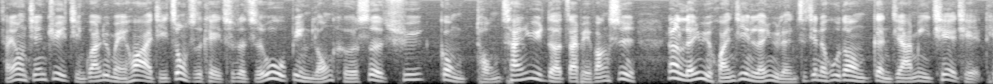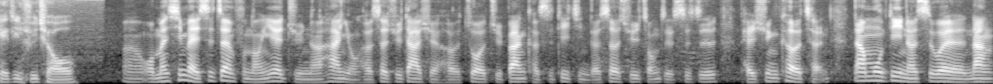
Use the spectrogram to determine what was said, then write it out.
采用兼具景观绿美化以及种植可以吃的植物，并融合社区共同参与的栽培方式，让人与环境、人与人之间的互动更加密切且贴近需求。嗯，我们新北市政府农业局呢和永和社区大学合作举办可食地景的社区种子师资培训课程，那目的呢是为了让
